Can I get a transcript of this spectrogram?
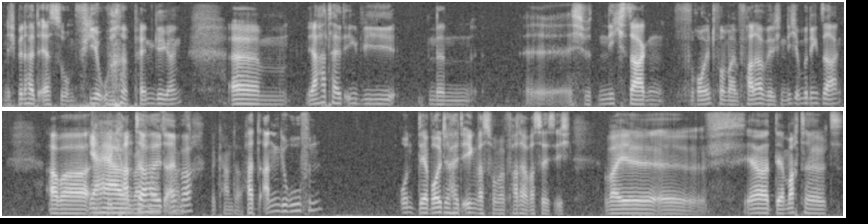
und ich bin halt erst so um 4 Uhr pennen gegangen, ähm, ja, hat halt irgendwie einen, ich würde nicht sagen Freund von meinem Vater, will ich nicht unbedingt sagen. Aber ja, ja, Bekannter halt einfach. Bekannter. Hat angerufen und der wollte halt irgendwas von meinem Vater, was weiß ich. Weil, äh, ja, der macht halt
